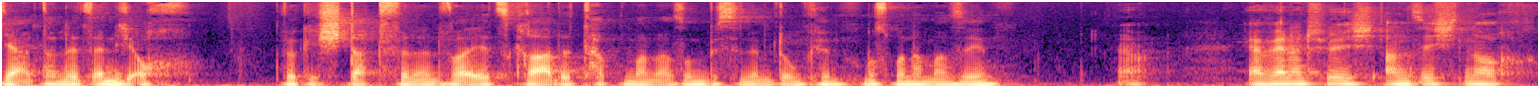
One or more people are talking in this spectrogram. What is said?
ja dann letztendlich auch wirklich stattfindet, weil jetzt gerade tappt man da so ein bisschen im Dunkeln. Muss man dann mal sehen. Ja. Ja, wäre natürlich an sich noch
